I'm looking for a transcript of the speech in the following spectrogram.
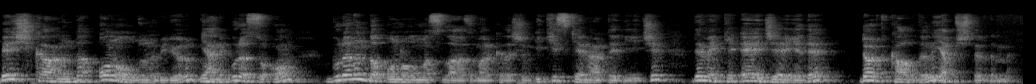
5K'nın da 10 olduğunu biliyorum. Yani burası 10. Buranın da 10 olması lazım arkadaşım. İkiz kenar dediği için. Demek ki EC'ye de 4 kaldığını yapıştırdım ben.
